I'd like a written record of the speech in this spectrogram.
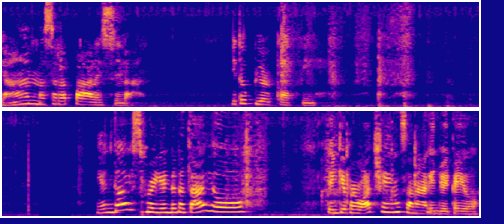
Ayan, masarap pare sila. Ito pure coffee. Yan guys, merienda na tayo. Thank you for watching. Sana nag-enjoy kayo.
